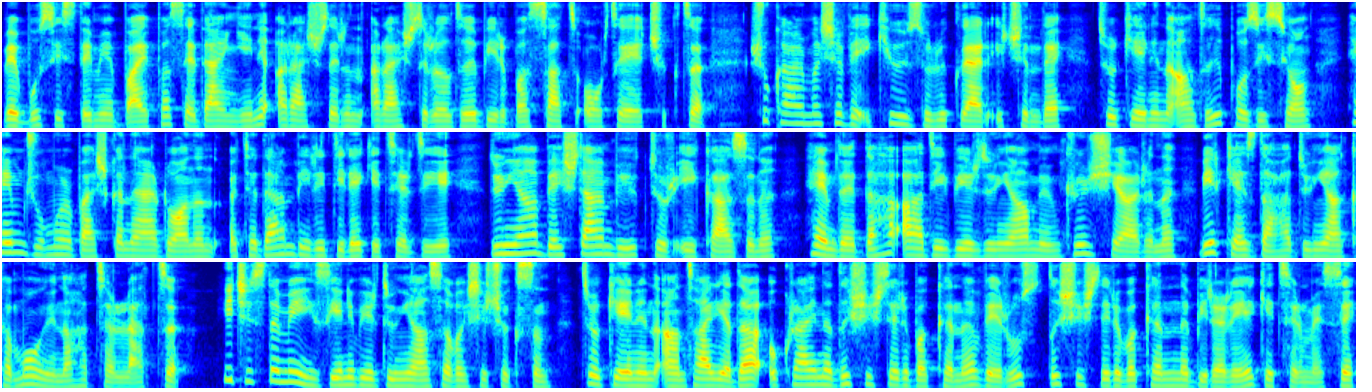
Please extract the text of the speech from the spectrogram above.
ve bu sistemi bypass eden yeni araçların araştırıldığı bir vasat ortaya çıktı. Şu karmaşa ve ikiyüzlülükler içinde Türkiye'nin aldığı pozisyon hem Cumhurbaşkanı Erdoğan'ın öteden beri dile getirdiği dünya beşten büyüktür ikazını hem de daha adil bir dünya mümkün şiarını bir kez daha dünya kamuoyuna hatırlattı. Hiç istemeyiz yeni bir dünya savaşı çıksın. Türkiye'nin Antalya'da Ukrayna Dışişleri Bakanı ve Rus Dışişleri Bakanı'nı bir araya getirmesi,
